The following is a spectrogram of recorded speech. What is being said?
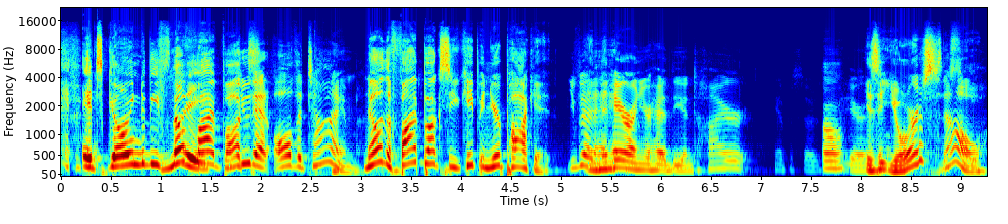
It's going to be free. No five You bucks. do that all the time. No, the five bucks you keep in your pocket. You've got hair on your head the entire episode. Oh. Here. Is it yours? no.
